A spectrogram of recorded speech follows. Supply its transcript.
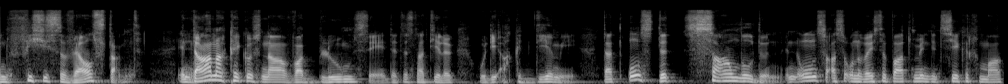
en fisiese welstand. En daarna kyk ons na wat Bloom sê. Dit is natuurlik hoe die akademie dat ons dit saam wil doen. En ons as 'n onderwysdepartement het seker gemaak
